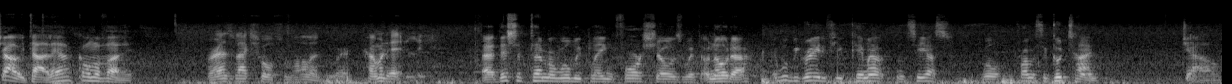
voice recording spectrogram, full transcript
Ciao Italia, come vai? Whereas Laxwell from Holland, we're coming to Italy. Uh, this September we'll be playing four shows with Onoda. It would be great if you came out and see us. We'll promise a good time. Ciao.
